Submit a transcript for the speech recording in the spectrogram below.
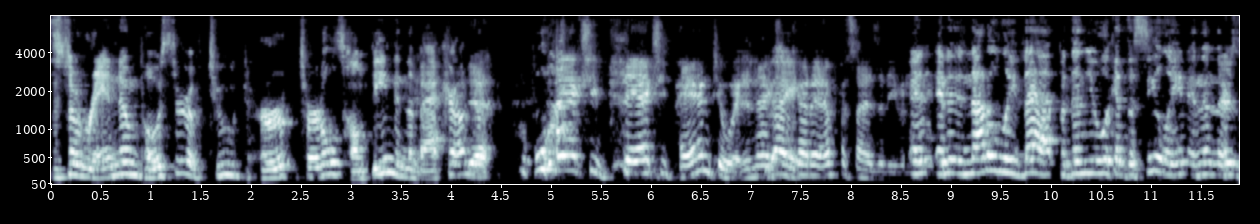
just a random poster of two tur- turtles humping in the background. Yeah. What? They actually they actually pan to it and actually Right. kind of emphasize it even. And and not only that, but then you look at the ceiling, and then there's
